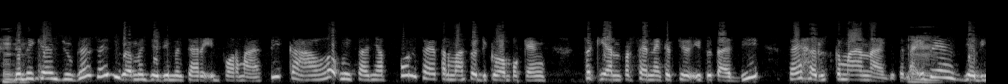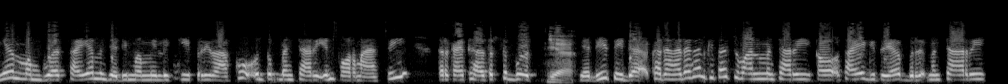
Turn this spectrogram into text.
Demikian juga saya juga menjadi mencari informasi kalau misalnya pun saya termasuk di kelompok yang sekian persen yang kecil itu tadi, saya harus ke mana gitu. Nah Hmm. itu yang jadinya membuat saya menjadi memiliki perilaku untuk mencari informasi terkait hal tersebut. Ya. Jadi tidak kadang-kadang kan kita cuma mencari kalau saya gitu ya ber- mencari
